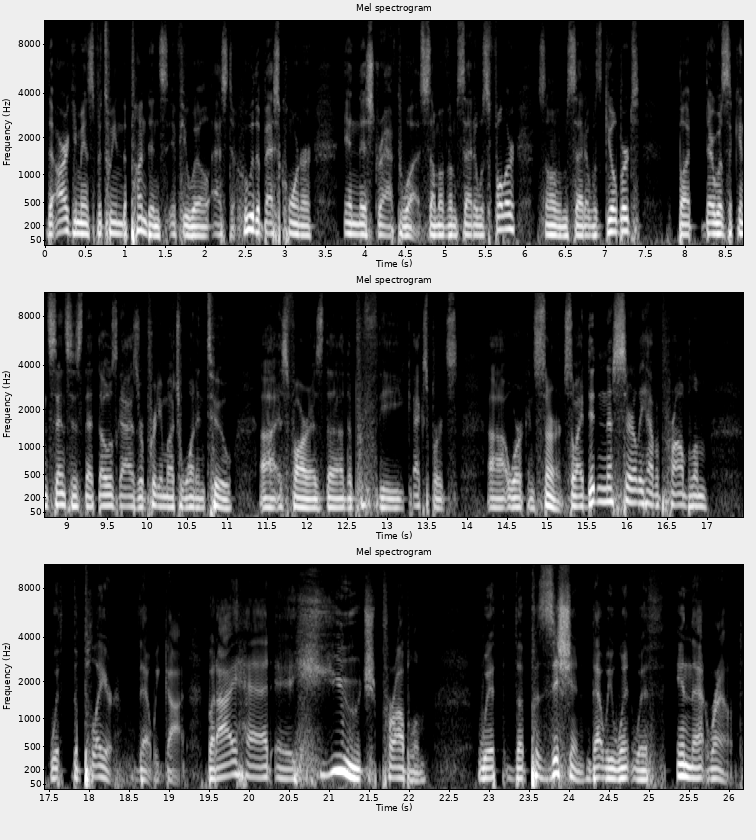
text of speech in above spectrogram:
the arguments between the pundits, if you will, as to who the best corner in this draft was. Some of them said it was Fuller, some of them said it was Gilbert, but there was a consensus that those guys were pretty much one and two uh, as far as the the, the experts uh, were concerned. So I didn't necessarily have a problem with the player that we got, but I had a huge problem with the position that we went with in that round.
